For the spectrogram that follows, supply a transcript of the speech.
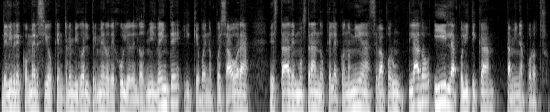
de libre comercio que entró en vigor el primero de julio del 2020 y que bueno pues ahora está demostrando que la economía se va por un lado y la política camina por otro.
